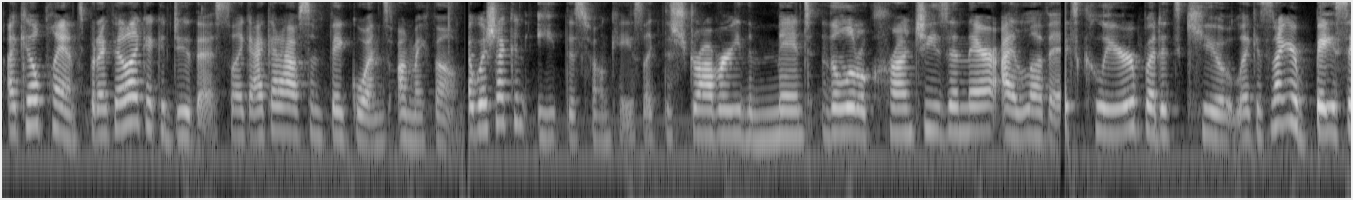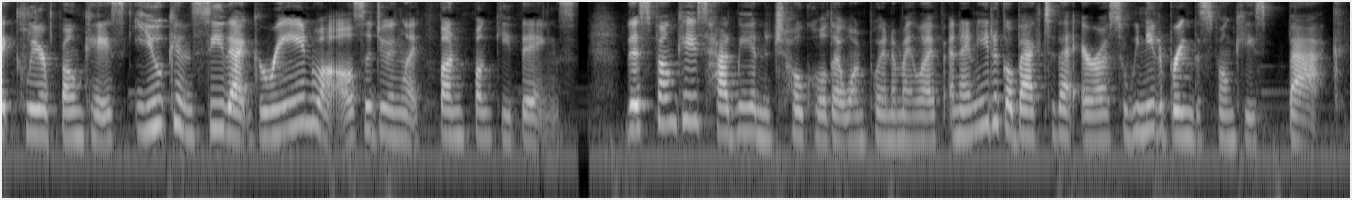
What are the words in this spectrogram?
I kill plants, but I feel like I could do this. Like I could have some fake ones on my phone. I wish I could eat this phone case, like the strawberry, the mint, the little crunchies in there. I love it. It's clear, but it's cute. Like it's not your basic clear phone case. You can see that green while also doing like fun, funky things. This phone case had me in a chokehold at one point in my life, and I need to go back to that era, so we need to bring this phone case back.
